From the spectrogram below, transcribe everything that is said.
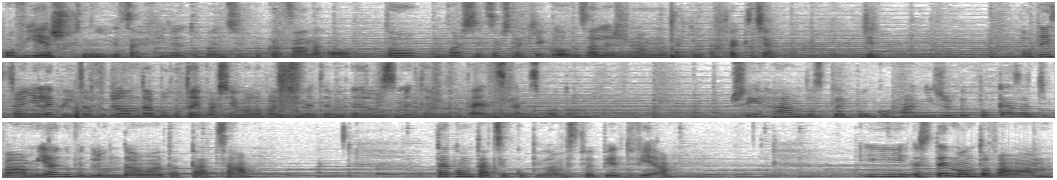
powierzchni. Za chwilę tu będzie pokazane, o, to właśnie coś takiego, zależy nam na takim efekcie. Po tej stronie lepiej to wygląda, bo tutaj właśnie malowaliśmy tym rozmytym pędzlem z wodą. Przyjechałam do sklepu, kochani, żeby pokazać Wam, jak wyglądała ta taca. Taką tacę kupiłam w sklepie, dwie. I zdemontowałam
